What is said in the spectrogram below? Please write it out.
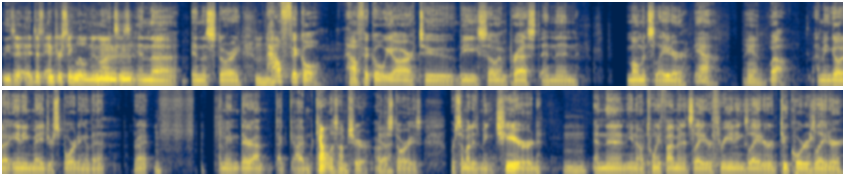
These uh, uh, just interesting little nuances mm-hmm. in the in the story. Mm-hmm. How fickle, how fickle we are to be so impressed, and then moments later, yeah, man. well, I mean, go to any major sporting event, right? I mean, there I'm, I, I'm countless. I'm sure are Yeah. the stories where somebody's being cheered, Mm-hmm. and then you know, 25 minutes later, three innings later, two quarters later,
